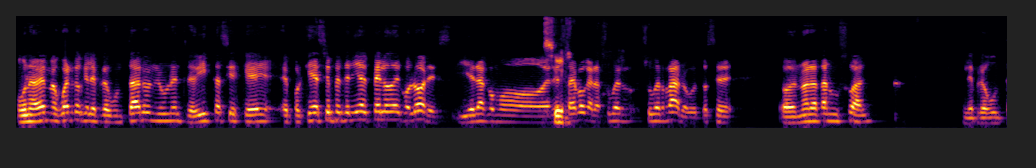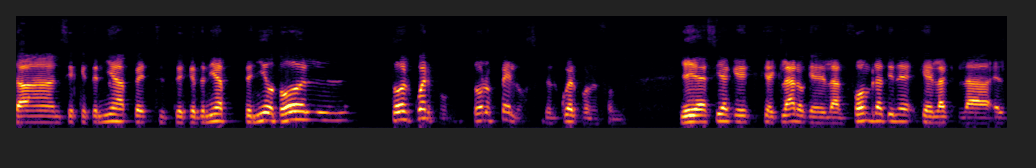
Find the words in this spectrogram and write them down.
Una vez me acuerdo que le preguntaron en una entrevista si es que, eh, porque ella siempre tenía el pelo de colores y era como, en esa época era súper súper raro, entonces no era tan usual. Le preguntaban si es que tenía que tenía teñido todo el todo el cuerpo, todos los pelos del cuerpo en el fondo. Y ella decía que, claro, que la alfombra tiene, que la, el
